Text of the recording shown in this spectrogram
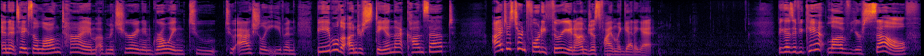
And it takes a long time of maturing and growing to to actually even be able to understand that concept. I just turned 43 and i'm just finally getting it. Because if you can't love yourself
